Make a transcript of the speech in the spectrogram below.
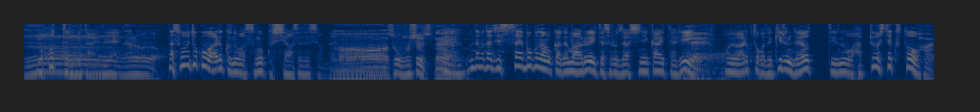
残ってるみたいで、なるほど。らそういうところを歩くのはすごく幸せですよね。ああ、そう面白いですえね。えで、また実際僕なんかでも歩いてそれを雑誌に書いたり、ええこういう歩くとかできるんだよっていうのを発表していくと、はい。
